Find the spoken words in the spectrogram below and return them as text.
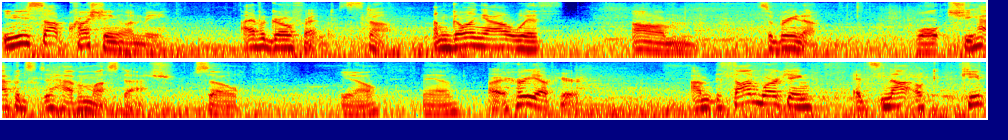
You need to stop crushing on me. I have a girlfriend. stop. I'm going out with, um, Sabrina. Well, she happens to have a mustache, so, you know, man. All right, hurry up here. I'm. It's not working. It's not. Okay, keep.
